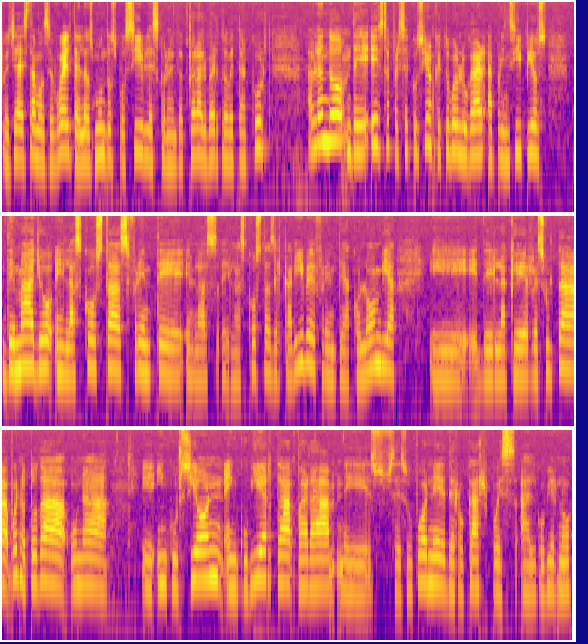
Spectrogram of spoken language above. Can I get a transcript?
Pues ya estamos de vuelta en los mundos posibles con el doctor Alberto Betancourt, hablando de esta persecución que tuvo lugar a principios de mayo en las costas frente, en las, en las costas del Caribe, frente a Colombia, eh, de la que resulta, bueno, toda una eh, incursión encubierta para, eh, se supone, derrocar pues al gobierno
